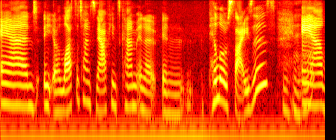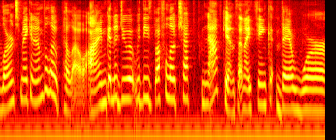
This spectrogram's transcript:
and eh, you know, lots of times napkins come in a in pillow sizes, mm-hmm. and learn to make an envelope pillow. I'm going to do it with these buffalo check napkins, and I think there were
